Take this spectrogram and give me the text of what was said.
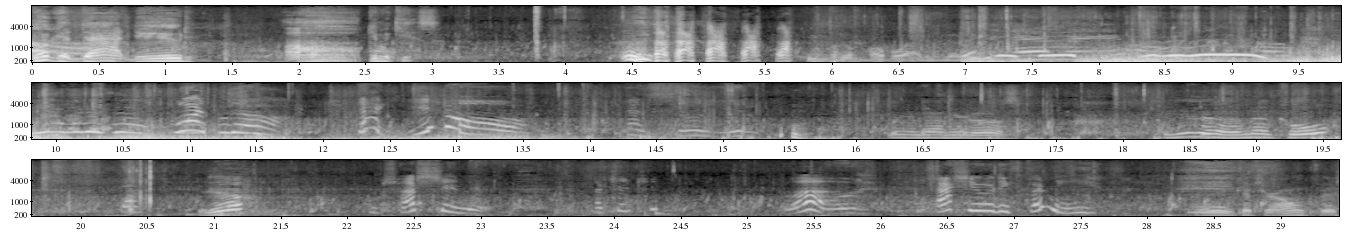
Look at that, dude. Oh, give me a kiss. Little. Bring him down here to us. Yeah, isn't that cool? Yeah? I'm touching it. It. Wow. Actually really funny. Well, you can catch your own fish.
